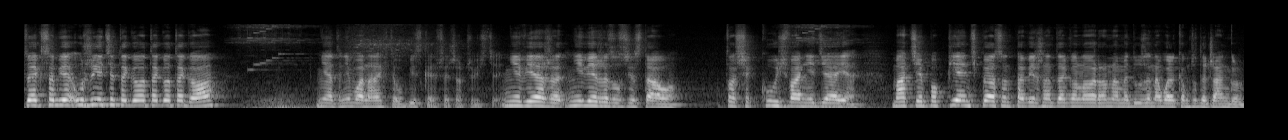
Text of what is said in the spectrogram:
to jak sobie użyjecie tego, tego, tego. Nie, to nie była anarchia, to był Beast Cave przecież oczywiście. Nie wierzę, nie wierzę co się stało. To się kuźwa nie dzieje. Macie po 5% pewnie, że na Dragon Lore na Meduzę na Welcome to the Jungle.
